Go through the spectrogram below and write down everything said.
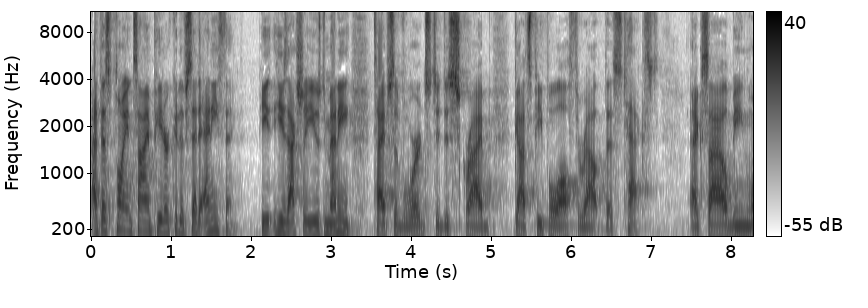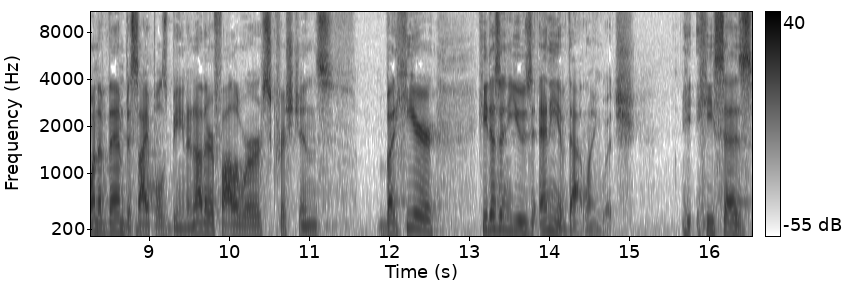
At this point in time, Peter could have said anything. He, he's actually used many types of words to describe God's people all throughout this text. Exile being one of them, disciples being another, followers, Christians. But here, he doesn't use any of that language. He, he says,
